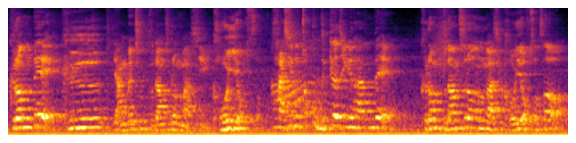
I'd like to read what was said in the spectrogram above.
그런데 그 양배추 부담스러운 맛이 거의 없어. 사실은 아. 조금 느껴지긴 하는데 그런 부담스러운 맛이 거의 없어서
